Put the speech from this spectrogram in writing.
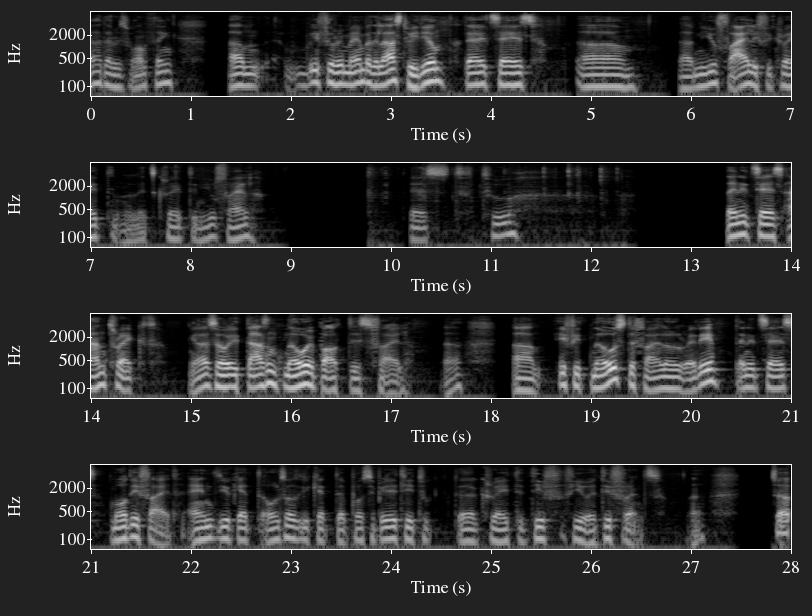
Uh, there is one thing. Um, if you remember the last video there it says um, a new file. If we create let's create a new file. Test2 then it says untracked. Yeah so it doesn't know about this file. Yeah? Um, if it knows the file already then it says modified and you get also you get the possibility to uh, create a diff view a difference uh, so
